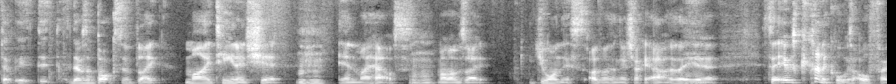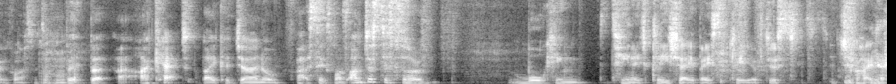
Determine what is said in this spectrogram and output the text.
That there was a box of like my teenage shit Mm-hmm. in my house. My mom was like, "Do you want this?" Otherwise, I'm gonna chuck it out. I was like, Mm-hmm. "Yeah." So it was kind of cool. It was old photographs, stuff. but but I, I kept like a journal about six months. I'm just a sort of walking teenage cliche basically of just trying to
